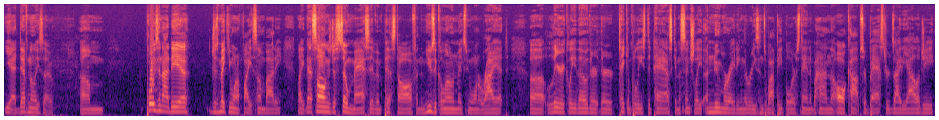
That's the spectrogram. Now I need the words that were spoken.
Yeah, definitely so. Um, Poison Idea just make you want to fight somebody. Like that song is just so massive and pissed off, and the music alone makes me want to riot. Uh, lyrically, though, they're they're taking police to task and essentially enumerating the reasons why people are standing behind the "all cops are bastards" ideology.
